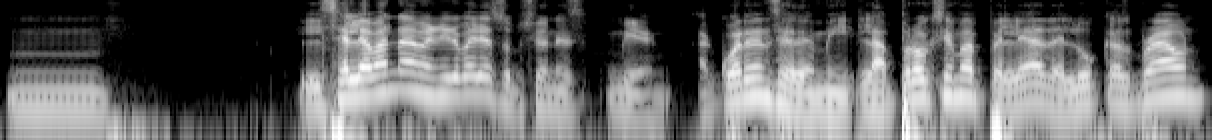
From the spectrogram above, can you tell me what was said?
Mm, se le van a venir varias opciones. Miren, acuérdense de mí. La próxima pelea de Lucas Brown,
